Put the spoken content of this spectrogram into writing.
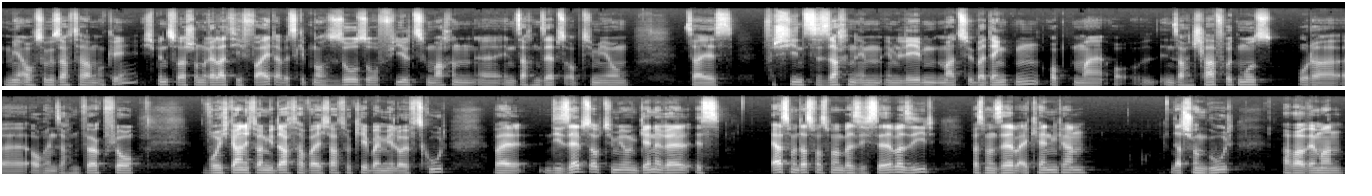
mir auch so gesagt haben, okay, ich bin zwar schon relativ weit, aber es gibt noch so, so viel zu machen äh, in Sachen Selbstoptimierung, sei es verschiedenste Sachen im, im Leben mal zu überdenken, ob mal in Sachen Schlafrhythmus oder äh, auch in Sachen Workflow wo ich gar nicht dran gedacht habe, weil ich dachte, okay, bei mir läuft es gut. Weil die Selbstoptimierung generell ist erstmal das, was man bei sich selber sieht, was man selber erkennen kann. Das ist schon gut. Aber wenn man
